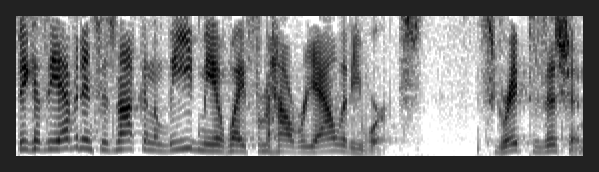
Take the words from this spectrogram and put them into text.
because the evidence is not going to lead me away from how reality works. It's a great position.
